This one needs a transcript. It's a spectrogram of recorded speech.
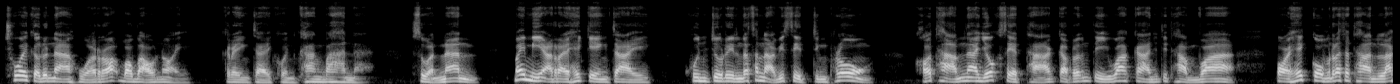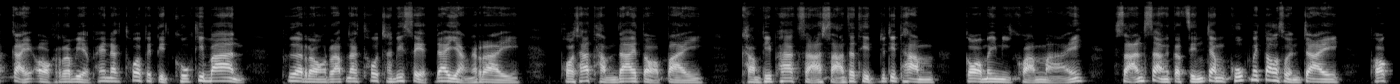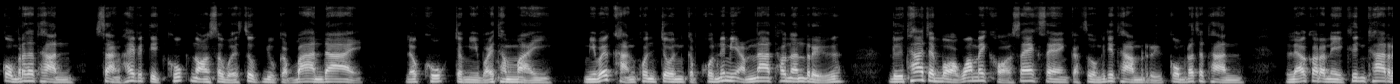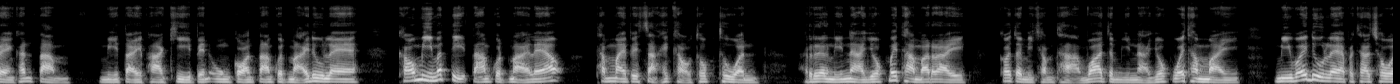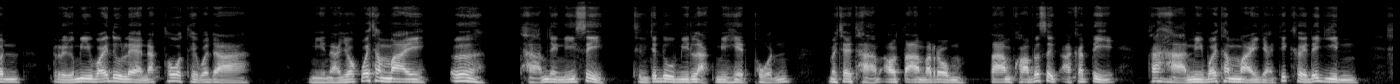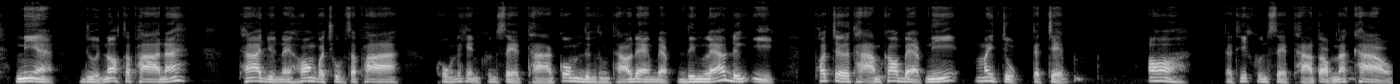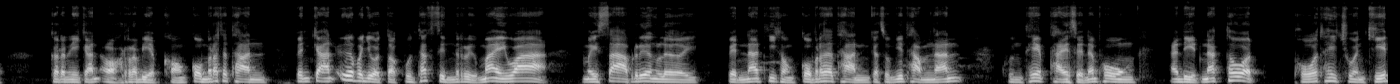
ช่วยกรุณาหัวเราะเบาๆหน่อย เกรงใจคนข้างบ้านนะส่วนนั่นไม่มีอะไรให้เกรงใจ คุณจุรินร์ลักษณะวิสิทธิ์จึงโพร่ง ขอถามนายกเศรษฐากับรัฐมนตรีว่าการยุติธรรมว่า ปล่อยให้กรมราชทัณฑ์ลักไก่ออกระเบียบให้นักโทษไปติดคุกที่บ้าน เพื่อรองรับนักโทษชั้นพิเศษได้อย่างไร เพอถ้าทำได้ต่อไปคำพิพากษาศาลสถิตยุติธรรมก็ไม่มีความหมายศาลสั่งตัดสินจำคุกไม่ต้องสนใจ เพราะกรมราชทัณฑ์สั่งให้ไปติดคุกนอนเสวยสุขอยู่กับบ้านได้ แล้วคุกจะมีไว้ทำไม มีไว้ขังคนจนกับคนไม่มีอำนาจเท่านั้นหรือ หรือถ้าจะบอกว่าไม่ขอแทรกแซงกระทรวงยุติธรรมหรือกรมราชทัณฑ์แล้วกรณีขึ้นค่าแรงขั้นต่ำมีไตรภาคีเป็นองค์กรตามกฎหมายดูแล เขามีมติตามกฎหมายแล้วทำไมไปสั่งให้เขาทบทวน เรื่องนี้นายกไม่ทำอะไร ก็จะมีคำถามว่าจะมีนายกไว้ทำไม มีไว้ดูแลประชาชน หรือมีไว้ดูแลนักโทษเทวดา มีนายกไว้ทำไม เออ ถามอย่างนี้สิ ถึงจะดูมีหลักมีเหตุผล ไม่ใช่ถามเอาตามอารมณ์ ตามความรู้สึกอคติ ทหารมีไว้ทำไมอย่างที่เคยได้ยิน เนี่ยอยู่นอกสภานะ ถ้าอยู่ในห้องประชุมสภา คงได้เห็นคุณเศรษฐาก้มดึงถุงเท้าแดงแบบดึงแล้วดึงอีก เพราะเจอถามเข้าแบบนี้ไม่จุกแต่เจ็บ อ้อ แต่ที่คุณเศรษฐาตอบนักข่าว กรณีการออกระเบียบของกรมราชทัณฑ์เป็นการเอื้อประโยชน์ต่อคุณทักษิณหรือไม่ว่าไม่ทราบเรื่องเลย เป็นหน้าที่ของกรมราชทัณฑ์กระทรวงยุติธรรมนั้น คุณเทพไทยเสนพงศ์อดีตนักโทษ โพสต์ให้ชวนคิด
